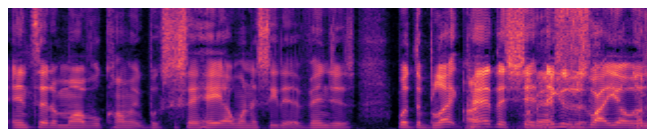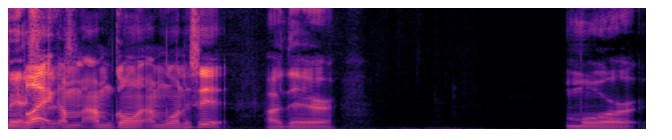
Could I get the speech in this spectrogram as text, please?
into the Marvel comic books to say, "Hey, I want to see the Avengers." But the Black All right, Panther let shit, niggas was this. like, "Yo, Let it's black. I'm I'm going I'm going to see it." Are there more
